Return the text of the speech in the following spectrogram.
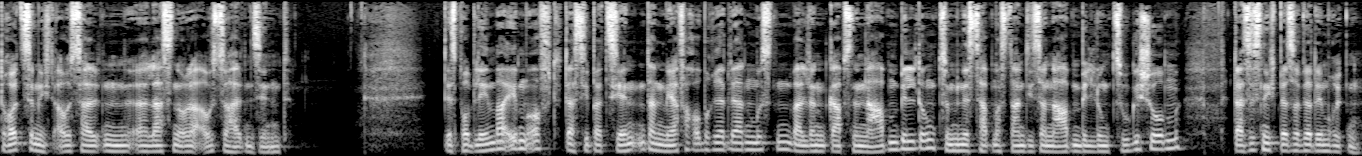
trotzdem nicht aushalten äh, lassen oder auszuhalten sind. Das Problem war eben oft, dass die Patienten dann mehrfach operiert werden mussten, weil dann gab es eine Narbenbildung, zumindest hat man es dann dieser Narbenbildung zugeschoben, dass es nicht besser wird im Rücken.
